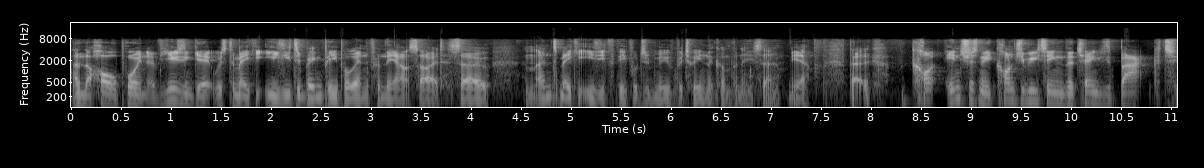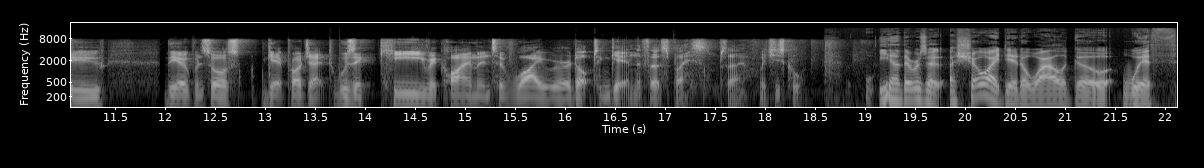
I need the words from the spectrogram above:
And the whole point of using Git was to make it easy to bring people in from the outside, so um, and to make it easy for people to move between the company. So yeah, that interestingly contributing the changes back to the open source Git project was a key requirement of why we were adopting Git in the first place. So, which is cool you know, there was a, a show I did a while ago with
